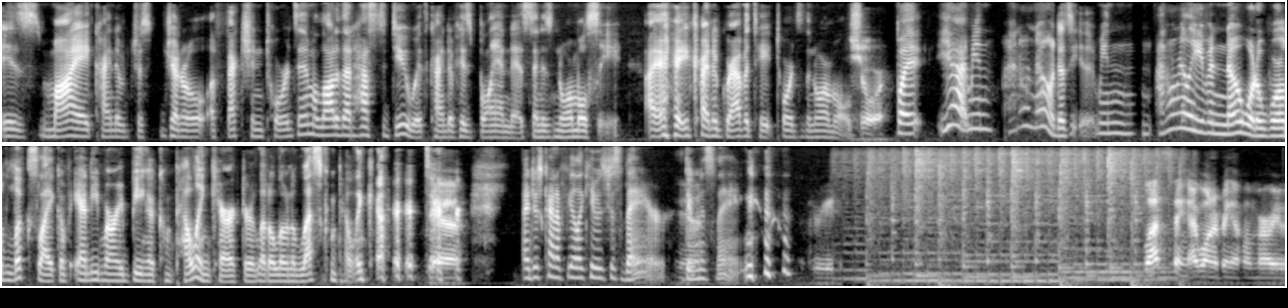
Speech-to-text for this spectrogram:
is my kind of just general affection towards him, a lot of that has to do with kind of his blandness and his normalcy. I, I kind of gravitate towards the normal. sure. But yeah, I mean, I don't know. Does he? I mean, I don't really even know what a world looks like of Andy Murray being a compelling character, let alone a less compelling character. Yeah. I just kind of feel like he was just there Yeah. doing his thing. Agreed. Last thing I want to bring up on Murray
